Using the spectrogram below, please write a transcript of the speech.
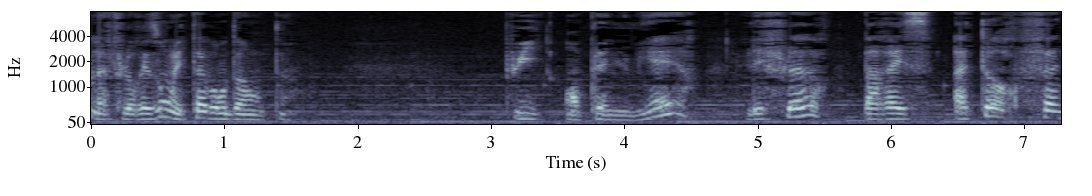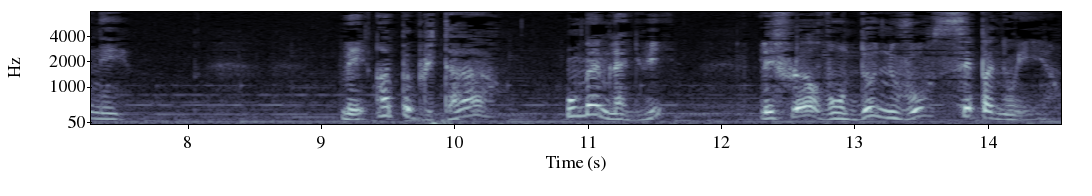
La floraison est abondante. Puis, en pleine lumière, les fleurs paraissent à tort fanées. Mais un peu plus tard, ou même la nuit, les fleurs vont de nouveau s'épanouir.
